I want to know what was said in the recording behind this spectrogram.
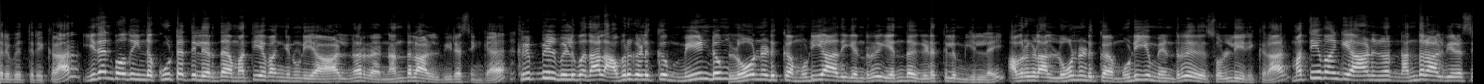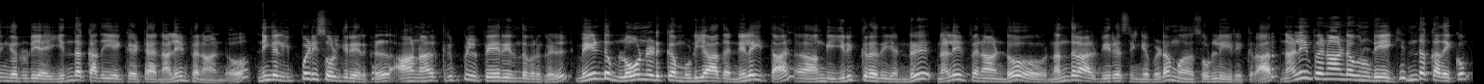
தெரிவித்திருக்கிறார். இதன் போது இந்த கூட்டத்தில் இருந்த மத்திய வங்கியினுடைய ஆளுநர் நந்தலால் வீரசிங்க கிரிப்பில் விழுவதால் அவர்களுக்கு மீண்டும் லோன் எடுக்க முடியாது என்று எந்த இடத்திலும் இல்லை. அவர்களால் லோன் எடுக்க முடியும் என்று சொல்லியிருக்கிறார். மத்திய வங்கி ஆளுநர் நந்தலால் வீரசிங்கருடைய இந்த கதையை கேட்ட நளின் பெர்னாண்டோ நீங்கள் இப்படி சொல்கிறீர்கள் ஆனால் கிரிப்பில் பேர் இருந்தவர்கள் மீண்டும் லோன் எடுக்க முடியாத நிலைதான் அங்கு இருக்கிறது என்று நளின் பெர்னாண்டோ நந்தலால் வீரசிங்கவிடம் சொல்லி இருக்கிறார் நளின் பெர்னாண்டோவனுடைய இந்த கதைக்கும்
